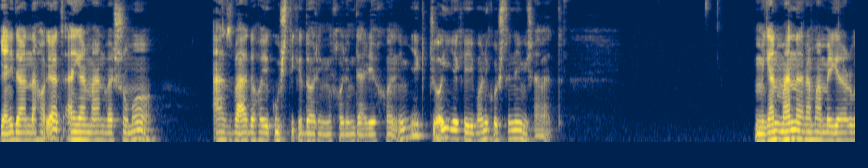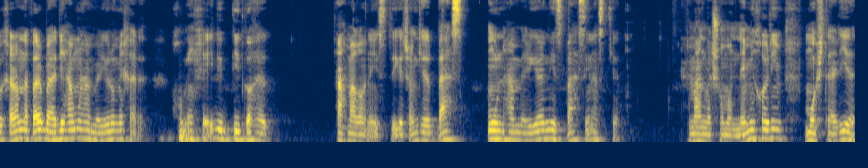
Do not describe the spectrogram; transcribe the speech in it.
یعنی در نهایت اگر من و شما از وعده های گوشتی که داریم می‌خوریم دریغ کنیم یک جایی یک حیوانی کشته نمی‌شود. میگن من نرم همبرگر رو بخرم نفر بعدی همون همبرگر رو می‌خره. خب این خیلی دیدگاه احمقانه است دیگه چون که بحث اون همبرگر نیست بحث این است که من و شما نمی‌خوریم. مشتری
